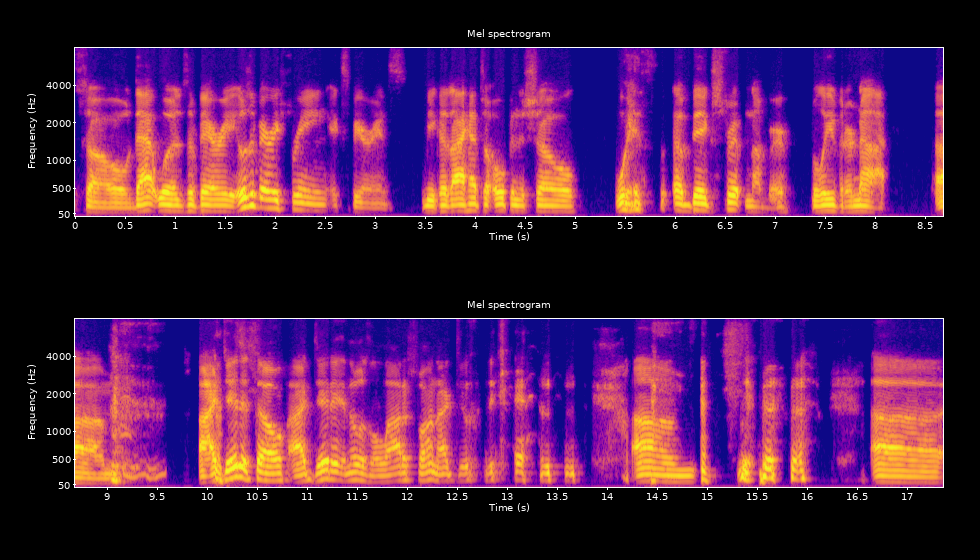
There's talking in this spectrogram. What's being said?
so that was a very it was a very freeing experience because I had to open the show with a big strip number, believe it or not. Um, I did it though. I did it, and it was a lot of fun. I do it again. um, uh,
